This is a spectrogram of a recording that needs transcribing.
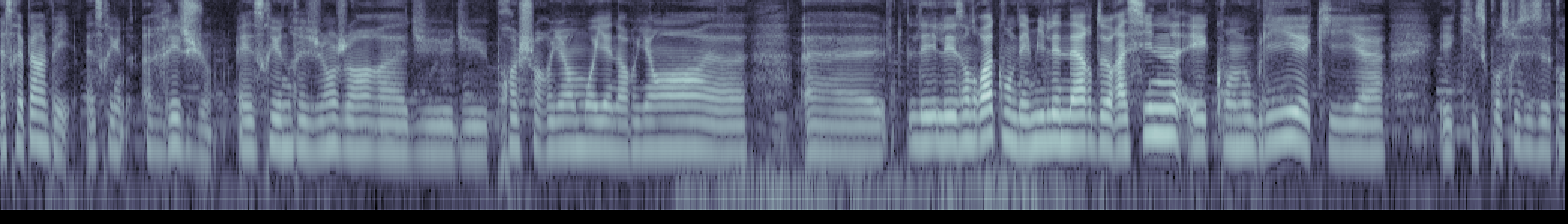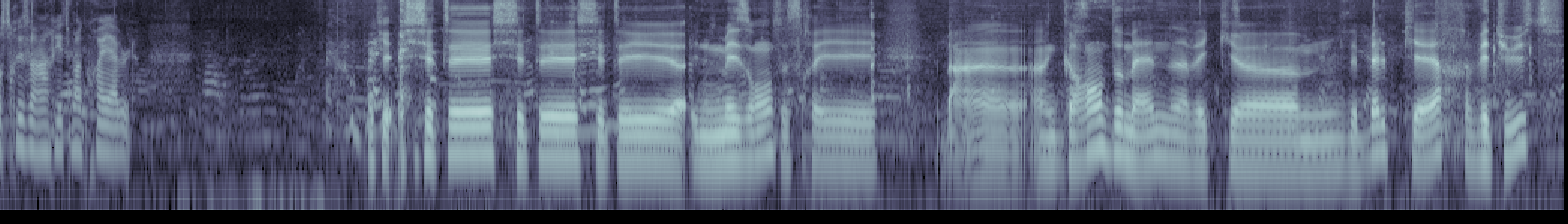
Elle serait pas un pays, elle serait une région. Elle serait une région genre euh, du, Proche-Orient, Moyen-Orient, euh, euh, les, endroits qui ont des millénaires de racines et qu'on oublie et qui, se construisent et se construisent à un rythme incroyable. Ok, si c'était une maison, ce serait ben, un grand domaine avec des belles pierres vétustes,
